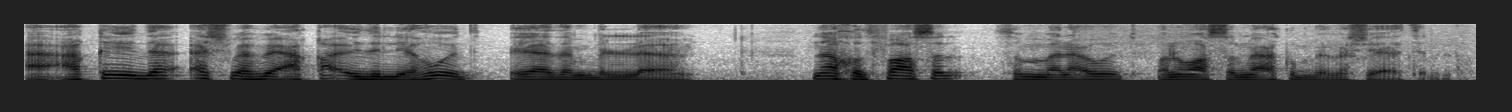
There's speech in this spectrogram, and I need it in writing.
عقيدة أشبه بعقائد اليهود عياذا بالله. ناخذ فاصل ثم نعود ونواصل معكم بمشيئة الله.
